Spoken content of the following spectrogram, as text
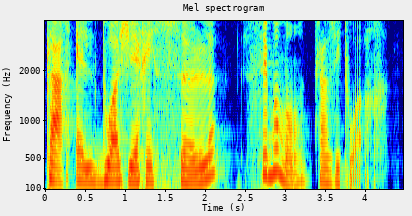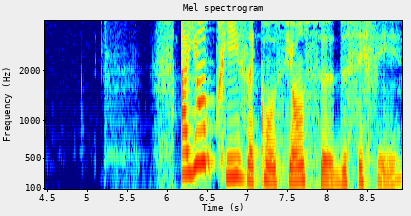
car elle doit gérer seule ces moments transitoires. Ayant pris conscience de ces faits,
